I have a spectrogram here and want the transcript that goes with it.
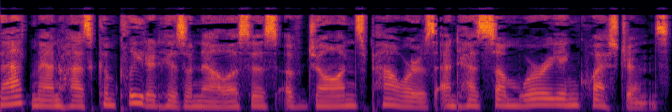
Batman has completed his analysis of Jon's powers and has some worrying questions.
